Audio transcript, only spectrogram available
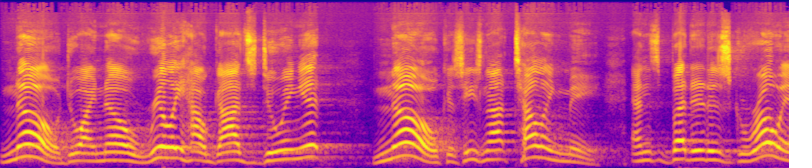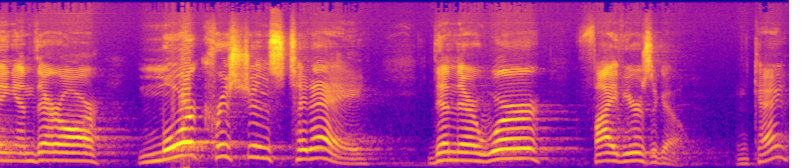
No. Do I know really how God's doing it? No, because He's not telling me. And, but it is growing, and there are more Christians today than there were five years ago. Okay?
